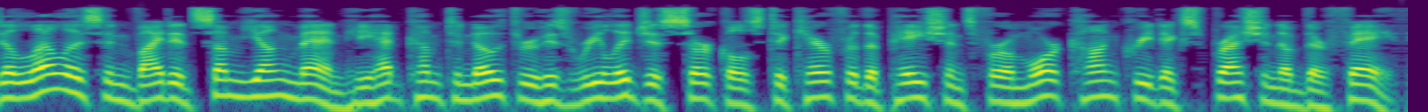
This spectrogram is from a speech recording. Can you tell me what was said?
De Lellis invited some young men he had come to know through his religious circles to care for the patients for a more concrete expression of their faith.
